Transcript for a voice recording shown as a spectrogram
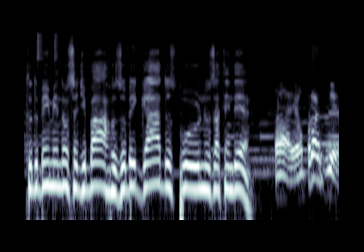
Tudo bem, Mendonça de Barros? Obrigado por nos atender. Ah, é um prazer.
